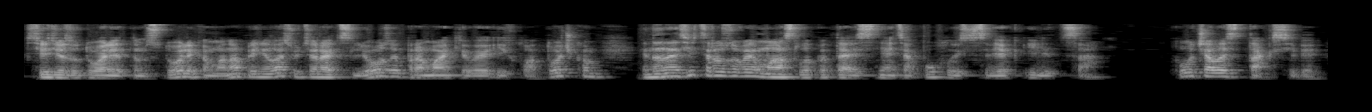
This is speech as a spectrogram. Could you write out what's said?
Сидя за туалетным столиком, она принялась утирать слезы, промакивая их платочком и наносить розовое масло, пытаясь снять опухлость с век и лица. Получалось так себе,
